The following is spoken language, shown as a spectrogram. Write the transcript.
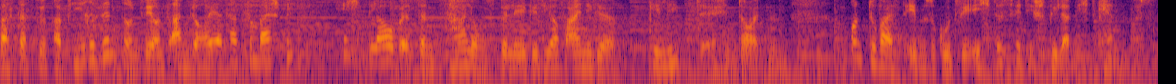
Was das für Papiere sind und wer uns angeheuert hat zum Beispiel? Ich glaube, es sind Zahlungsbelege, die auf einige Geliebte hindeuten. Und du weißt ebenso gut wie ich, dass wir die Spieler nicht kennen müssen.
